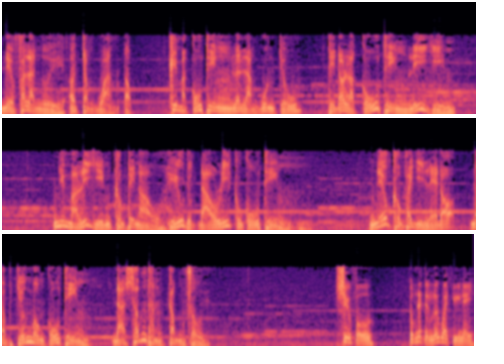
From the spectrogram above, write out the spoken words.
Đều phải là người ở trong hoàng tộc. Khi mà cửu thiên lên làm quân chủ Thì đó là cửu thiên lý diệm. Nhưng mà lý diệm không thể nào hiểu được đạo lý của cửu thiên. Nếu không phải vì lẽ đó Độc trưởng môn cửu thiên Đã sớm thành công rồi. Sư phụ cũng đã từng nói qua chuyện này.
